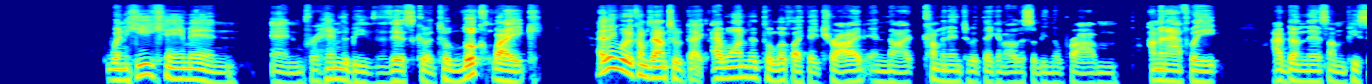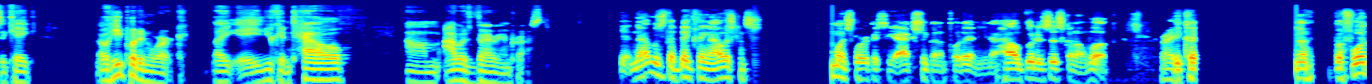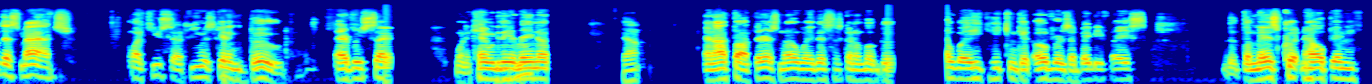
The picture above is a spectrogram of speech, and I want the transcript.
when he came in and for him to be this good, to look like I think what it comes down to, like I wanted to look like they tried and not coming into it thinking, oh, this will be no problem. I'm an athlete. I've done this. I'm a piece of cake. Oh, he put in work. Like eh, you can tell. Um, I was very impressed. Yeah, and that was the big thing. I was concerned. How much work is he actually going to put in? You know, how good is this going to look? Right. Because you know, before this match, like you said, he was getting booed every second when it came to the Mhm. arena. Yeah. And I thought, there's no way this is going to look good. No way he, he can get over as a babyface. The, the Miz couldn't help him.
